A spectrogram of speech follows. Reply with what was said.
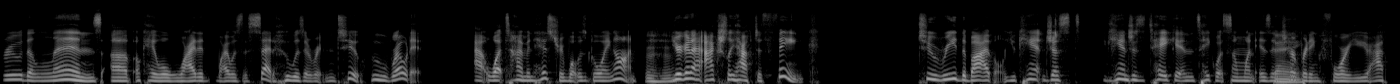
through the lens of okay, well, why did why was this said? Who was it written to? Who wrote it? At what time in history? What was going on? Mm-hmm. You're gonna actually have to think to read the Bible. You can't just you can't just take it and take what someone is Dang. interpreting for you. You have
